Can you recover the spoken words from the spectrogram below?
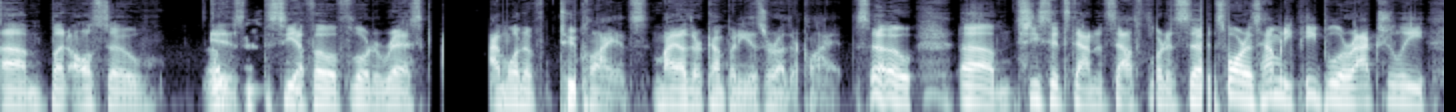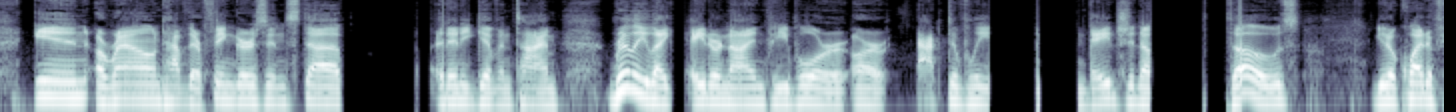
um, but also okay. is the CFO of Florida Risk. I'm one of two clients. My other company is her other client. So um, she sits down in South Florida. So as far as how many people are actually in, around, have their fingers in stuff at any given time, really like eight or nine people are, are actively engaged. in those, you know, quite a few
